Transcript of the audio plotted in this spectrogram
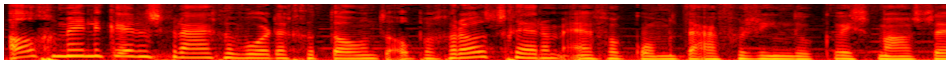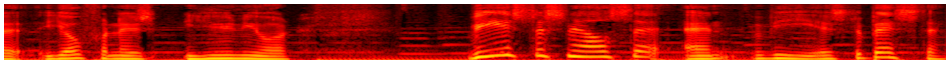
Algemene kennisvragen worden getoond op een groot scherm... en van commentaar voorzien door quizmaster Jovanus junior. Wie is de snelste en wie is de beste?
